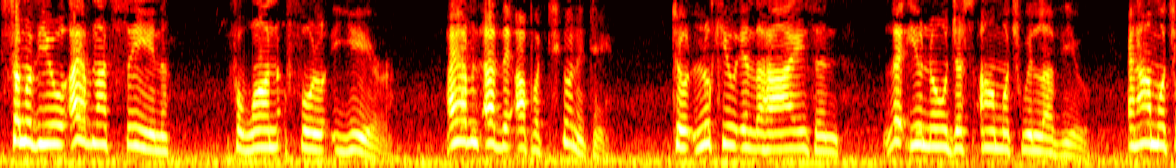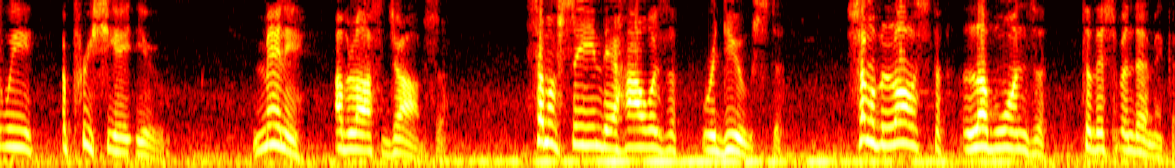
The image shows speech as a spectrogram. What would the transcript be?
Some of you I have not seen for one full year. I haven't had the opportunity to look you in the eyes and let you know just how much we love you and how much we appreciate you. Many have lost jobs. Some have seen their hours reduced. Some have lost loved ones to this pandemic.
